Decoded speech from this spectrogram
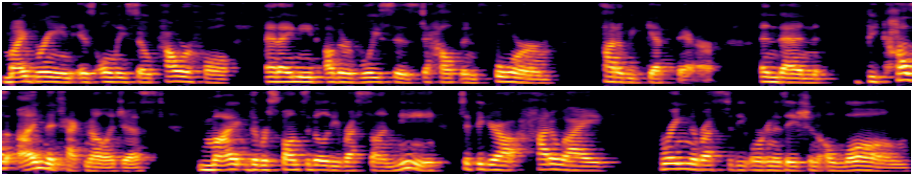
My brain is only so powerful and i need other voices to help inform how do we get there. And then because I'm the technologist, my the responsibility rests on me to figure out how do I bring the rest of the organization along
